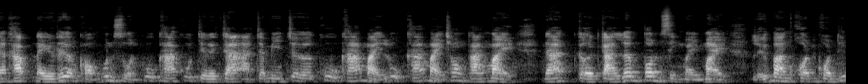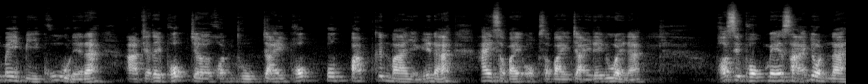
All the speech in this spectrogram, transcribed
นะครับในเรื่องของหุ้นส่วนคู่ค้าคู่เจรจาอาจจะมีเจอคู่ค้าใหม่ลูกค้าใหม่ช่องทางใหม่นะเกิดการเริ่มต้นสิ่งใหม่ ๆ หรือบางคนคนที่ไม่มีคู่เนี่ยนะอาจจะได้พบเจอคนถูกใจพบปุ๊บปั๊บขึ้นมาอย่างนี้นะให้สบายอกสบายใจได้ด้วยนะพอ 16 เมษายนนะ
